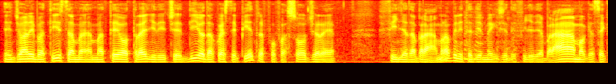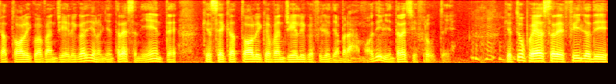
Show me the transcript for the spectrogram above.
e Giovanni Battista, Ma- Matteo 3 gli dice Dio da queste pietre può far sorgere figlia di Abramo, non venite a Mhm, dirmi che siete figli di Abramo, che sei cattolico o evangelico, a Dio non gli interessa niente che sei cattolico, evangelico e figlio di Abramo, a Dio gli interessano i frutti. Che tu puoi essere figlio di,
